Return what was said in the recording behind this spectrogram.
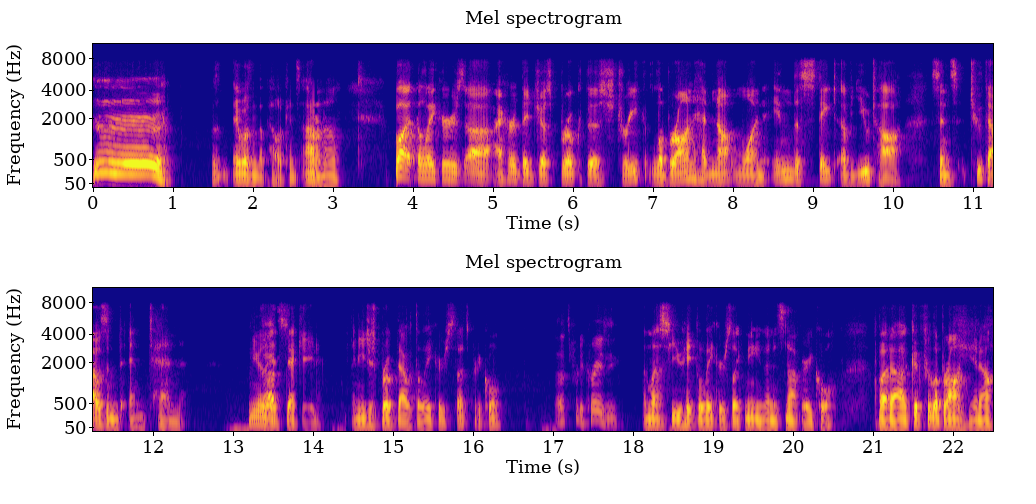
It wasn't the Pelicans. I don't know. But the Lakers, uh, I heard they just broke the streak. LeBron had not won in the state of Utah since 2010, nearly That's- a decade, and he just broke that with the Lakers. So that's pretty cool. That's pretty crazy. Unless you hate the Lakers like me, then it's not very cool. But uh, good for LeBron, you know,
